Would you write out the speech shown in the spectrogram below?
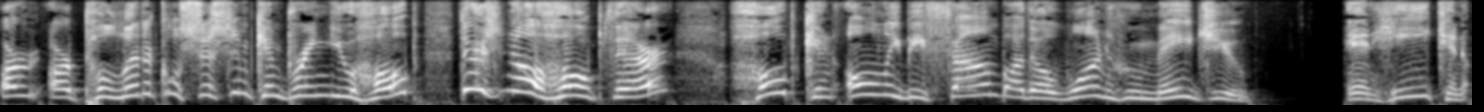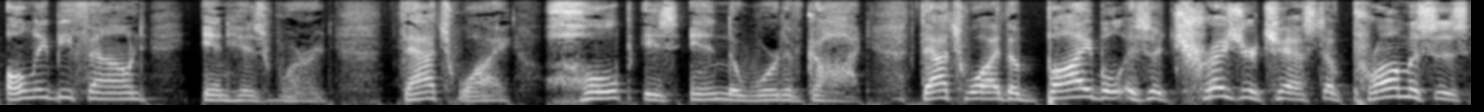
our, our political system can bring you hope? There's no hope there. Hope can only be found by the one who made you, and he can only be found in His Word. That's why hope is in the Word of God. That's why the Bible is a treasure chest of promises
